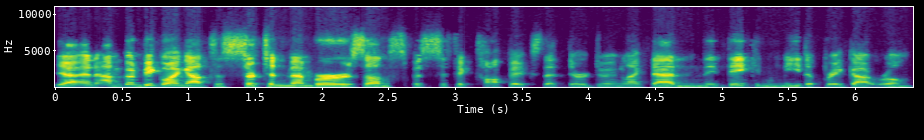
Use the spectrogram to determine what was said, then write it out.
Yeah, and I'm going to be going out to certain members on specific topics that they're doing like that, and they, they can need a breakout room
